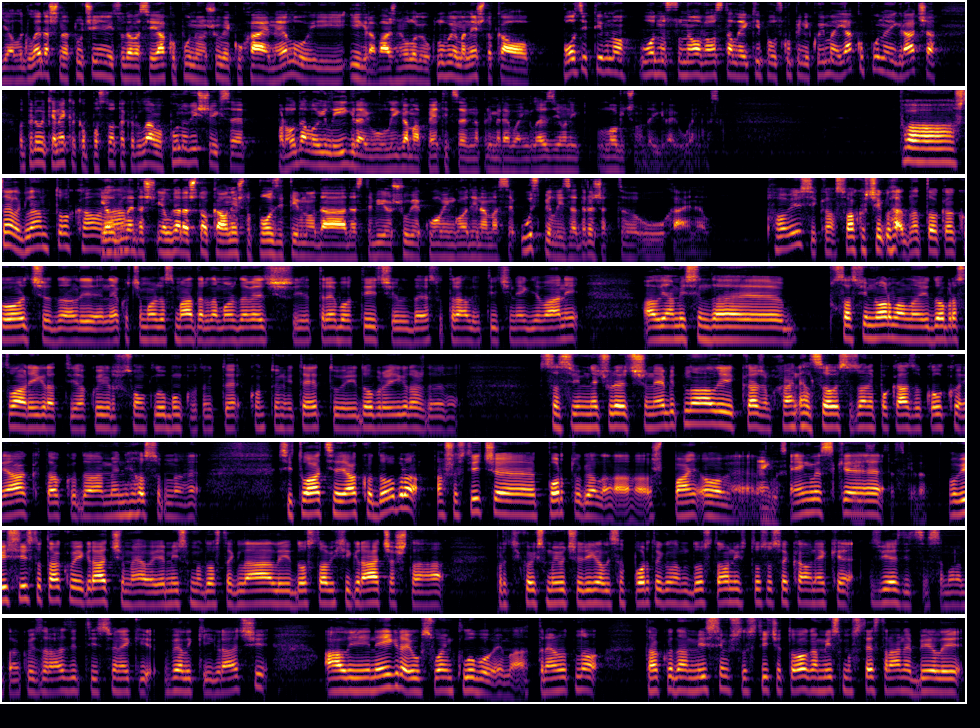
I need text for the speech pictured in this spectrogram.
Jel gledaš na tu činjenicu da vas je jako puno još uvijek u HNL-u i igra važne uloge u klubovima, nešto kao pozitivno u odnosu na ove ostale ekipe u skupini koji imaju jako puno igrača. Otprilike nekakav postotak kad gledamo, puno više ih se prodalo ili igraju u ligama petice, na primjer evo Englezi, oni logično da igraju u Engleskom. Pa šta je, gledam to kao... Jel gledaš, jel gledaš to kao nešto pozitivno da, da ste vi još uvijek u ovim godinama se uspjeli zadržati u HNL? Pa visi, kao svako će gledat na to kako hoće, da li je, neko će možda smatrati da možda već je trebao otići ili da su trebali otići negdje vani ali ja mislim da je sasvim normalno i dobra stvar igrati ako igraš u svom klubu u kontinuitetu i dobro igraš da je sasvim neću reći nebitno, ali kažem HNL se ove sezone pokazao koliko je jak, tako da meni osobno je situacija jako dobra. A što se tiče Portugala, Španj, ove, Engleske, Engleske ovisi isto tako i igračima. Evo, mi smo dosta gledali, dosta ovih igrača šta protiv kojih smo jučer igrali sa Portugalom, dosta oni, to su sve kao neke zvijezdice, se moram tako izraziti, sve neki veliki igrači, ali ne igraju u svojim klubovima trenutno, tako da mislim što se tiče toga, mi smo s te strane bili,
